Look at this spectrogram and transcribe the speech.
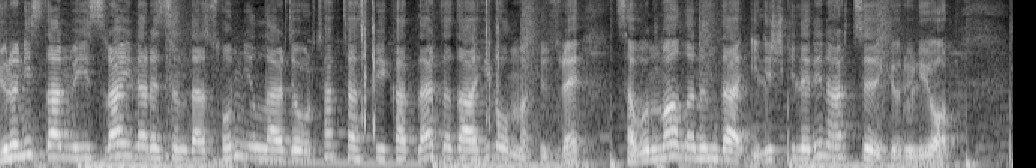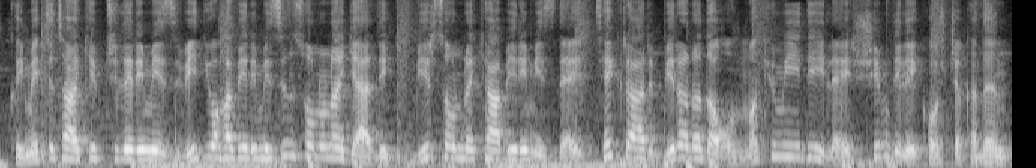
Yunanistan ve İsrail arasında son yıllarda ortak tatbikatlar da dahil olmak üzere savunma alanında ilişkilerin arttığı görülüyor. Kıymetli takipçilerimiz video haberimizin sonuna geldik. Bir sonraki haberimizde tekrar bir arada olmak ümidiyle şimdilik hoşçakalın.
